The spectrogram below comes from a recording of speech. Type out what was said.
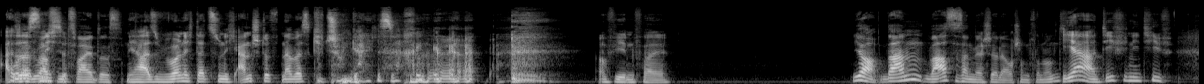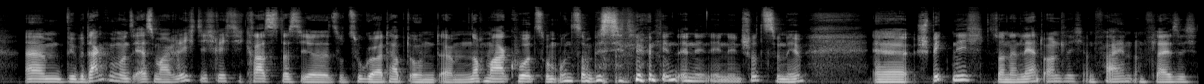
Also Oder das du ist hast nicht ein zweites. Ja, also wir wollen euch dazu nicht anstiften, aber es gibt schon geile Sachen. auf jeden Fall. Ja, dann war es an der Stelle auch schon von uns. Ja, definitiv. Ähm, wir bedanken uns erstmal richtig, richtig krass, dass ihr so zugehört habt und ähm, nochmal kurz, um uns so ein bisschen in, in, in, in den Schutz zu nehmen. Äh, spickt nicht, sondern lernt ordentlich und fein und fleißig.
